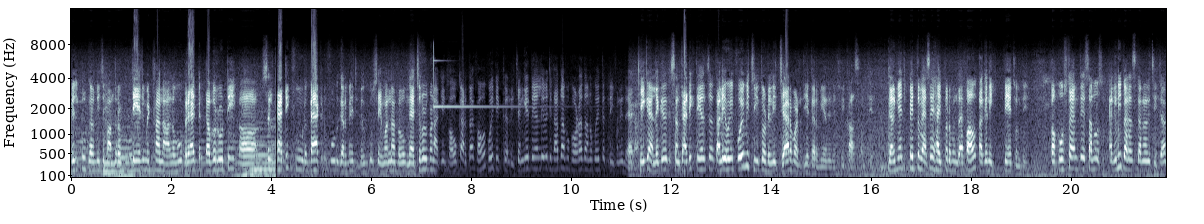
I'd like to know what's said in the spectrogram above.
ਬਿਲਕੁਲ ਗਰਮੀ 'ਚ ਬੰਦ ਰੱਖੋ ਤੇਜ਼ ਮਿੱਠਾ ਨਾ ਲਵੋ। ਬ੍ਰੈਡ ਡਬਲ ਰੋਟੀ ਸਿੰਥੈਟਿਕ ਫੂਡ ਪੈਕਡ ਫੂਡ ਗਰਮੀ 'ਚ ਬਿਲਕੁਲ ਸੇਵਨ ਨਾ ਕਰੋ। ਨੈਚੁਰਲ ਬਣਾ ਕੇ ਖਾਓ, ਘਰ ਦਾ ਖਾਓ, ਕੋਈ ਦਿੱਕਤ ਨਹੀਂ। ਚੰਗੇ ਤੇਲ ਦੇ ਵਿੱਚ ਖਾਧਾ ਪਕੌੜਾ ਤੁਹਾਨੂੰ ਕੋਈ ਤਕਲੀਫ ਨਹੀਂ ਦੇਗਾ ਠੀਕ ਹੈ, ਲੇਕਿਨ ਸਿੰਥੈਟਿਕ ਤੇਲ 'ਚ ਤਲੀ ਹੋਈ ਕੋਈ ਵੀ ਚੀਜ਼ ਤੁਹਾਡੇ ਲਈ ਜ਼ਹਿਰ ਬਣਦੀ ਹੈ ਗਰਮੀਆਂ ਦੇ ਵਿੱਚ ਵੀ, ਖਾਸ ਕਰਕੇ ਗਰਮੀਆਂ 'ਚ ਪਿੱਤ ਵੈਸੇ ਹਾਈਪਰ ਹੁੰਦਾ ਹੈ। ਪਾਓ, ਅਗਨੀ, ਤੇਜ਼ ਹੁੰਦੀ ਤਾਂ ਉਸ ਟਾਈਮ ਤੇ ਸਾਨੂੰ ਅਗਨੀ ਬੈਲੈਂਸ ਕਰਨ ਵਾਲੀ ਚੀਜ਼ਾਂ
